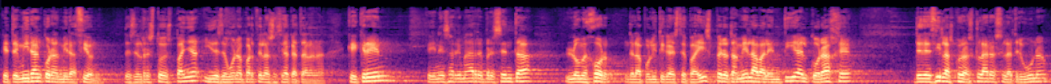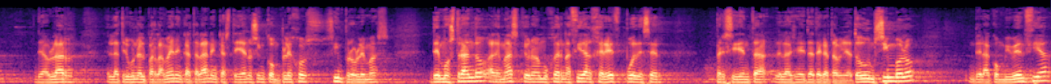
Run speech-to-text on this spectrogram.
que te miran con admiración desde el resto de España y desde buena parte de la sociedad catalana, que creen que Inés Arrimadas representa lo mejor de la política de este país, pero también la valentía, el coraje de decir las cosas claras en la tribuna, de hablar en la tribuna del Parlamento en catalán, en castellano, sin complejos, sin problemas, demostrando además que una mujer nacida en Jerez puede ser presidenta de la Generalitat de Cataluña. Todo un símbolo de la convivencia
